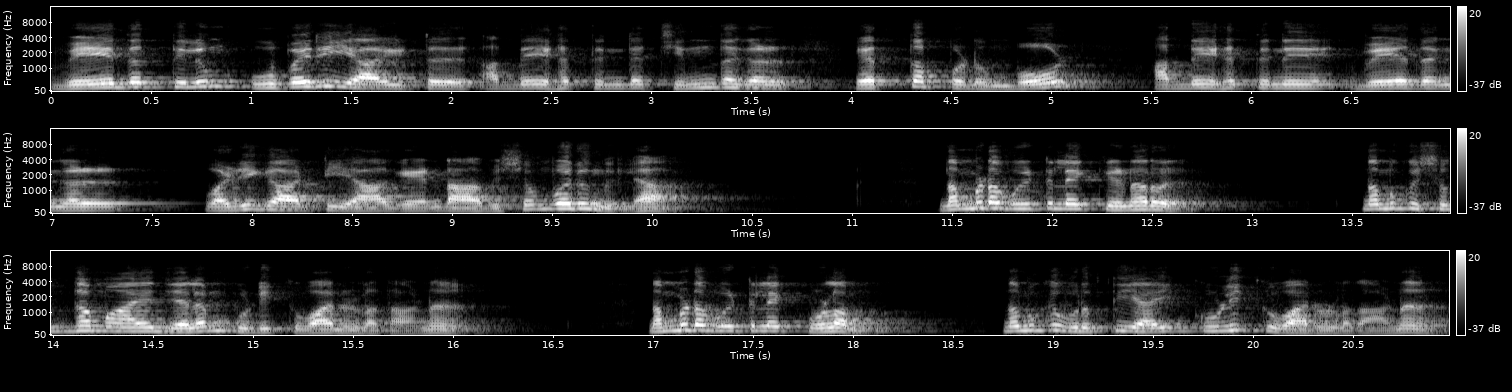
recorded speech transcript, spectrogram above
വേദത്തിലും ഉപരിയായിട്ട് അദ്ദേഹത്തിന്റെ ചിന്തകൾ എത്തപ്പെടുമ്പോൾ അദ്ദേഹത്തിന് വേദങ്ങൾ വഴികാട്ടിയാകേണ്ട ആവശ്യം വരുന്നില്ല. നമ്മുടെ വീട്ടിലെ കിണർ നമുക്ക് ശുദ്ധമായ ജലം കുടിക്കുവാനുള്ളതാണ്. നമ്മുടെ വീട്ടിലെ കുളം നമുക്ക് വൃത്തിയായി കുളിക്കുവാനുള്ളതാണ്.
